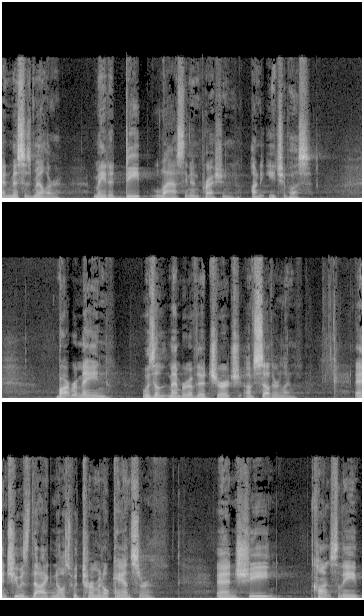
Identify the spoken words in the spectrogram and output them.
and Mrs. Miller, made a deep, lasting impression on each of us. Barbara Main was a member of the Church of Sutherland, and she was diagnosed with terminal cancer. And she constantly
